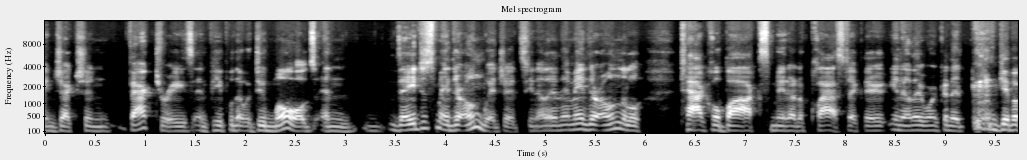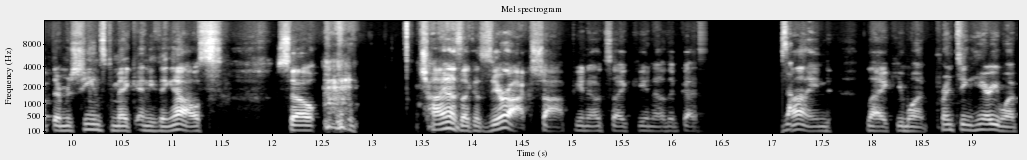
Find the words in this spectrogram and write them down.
injection factories and people that would do molds and they just made their own widgets you know they, they made their own little tackle box made out of plastic they you know they weren't going to give up their machines to make anything else so china's like a xerox shop you know it's like you know they've got designed like you want printing here you want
